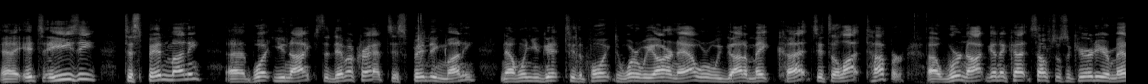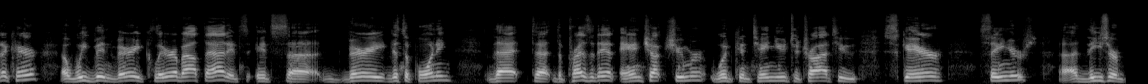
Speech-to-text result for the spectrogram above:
Uh, it's easy to spend money. Uh, what unites the Democrats is spending money. Now, when you get to the point to where we are now, where we've got to make cuts, it's a lot tougher. Uh, we're not going to cut Social Security or Medicare. Uh, we've been very clear about that. It's it's uh, very disappointing that uh, the president and Chuck Schumer would continue to try to scare seniors. Uh, these are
